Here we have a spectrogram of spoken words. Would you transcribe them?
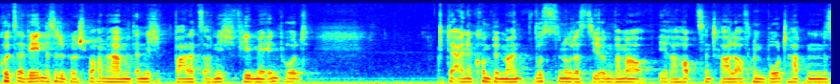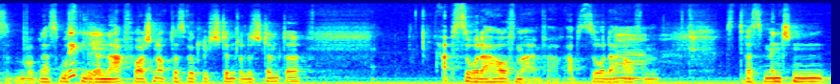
kurz erwähnen, dass wir darüber gesprochen haben. Letztendlich war das auch nicht viel mehr Input. Der eine Kumpel meint, wusste nur, dass die irgendwann mal ihre Hauptzentrale auf einem Boot hatten. Das, das mussten Wirklich? wir dann nachforschen, ob das wirklich stimmt und es stimmte. Absurder Haufen einfach. Absurder Ja. Haufen. Was Menschen,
